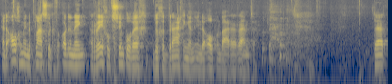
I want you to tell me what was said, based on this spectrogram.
En de Algemene Plaatselijke Verordening regelt simpelweg de gedragingen in de openbare ruimte. Daar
